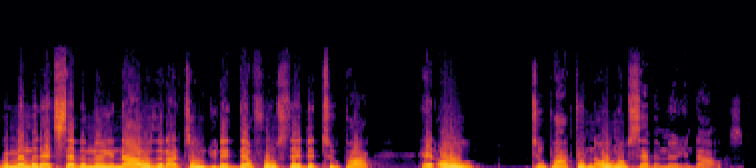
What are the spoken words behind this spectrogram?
Remember that seven million dollars that I told you that Death Row said that Tupac had owed. Tupac didn't owe no seven million dollars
